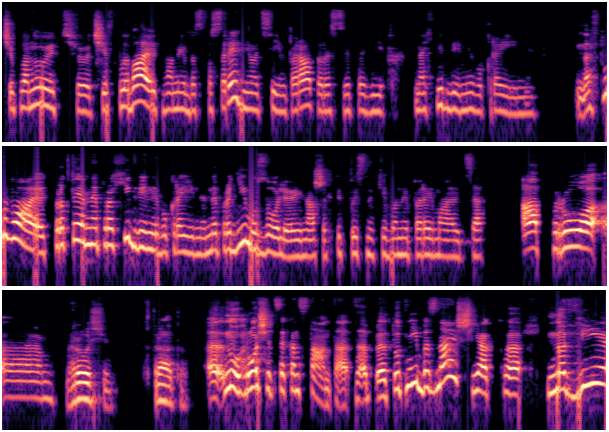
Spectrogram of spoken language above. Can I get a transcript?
Чи планують, е, чи впливають вони безпосередньо ці імператори світові на хід війни в Україні? Не впливають, проте не про хід війни в Україні, не про Діму Золю і наших підписників вони переймаються, а про е, Гроші, втрату. Е, ну, гроші це константа. Та, е, Тут ніби знаєш, як е, нові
